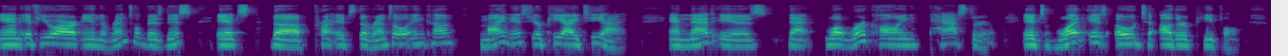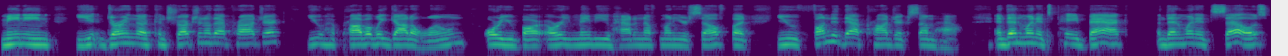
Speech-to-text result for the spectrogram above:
And if you are in the rental business, it's the it's the rental income minus your PITI. And that is that what we're calling pass through. It's what is owed to other people. Meaning you during the construction of that project, you have probably got a loan or you bar or maybe you had enough money yourself, but you funded that project somehow. And then when it's paid back, and then when it sells,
